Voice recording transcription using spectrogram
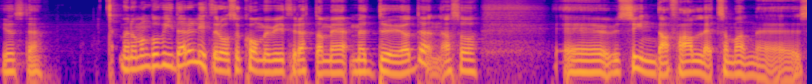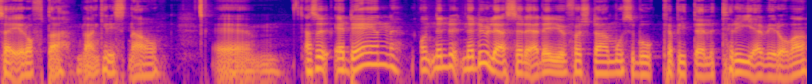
Just det. Men om man går vidare lite då så kommer vi till detta med, med döden. Alltså, eh, syndafallet som man eh, säger ofta bland kristna. Och, eh, alltså är det en, när du, när du läser det, det är ju första Mosebok kapitel 3 är vi då va?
